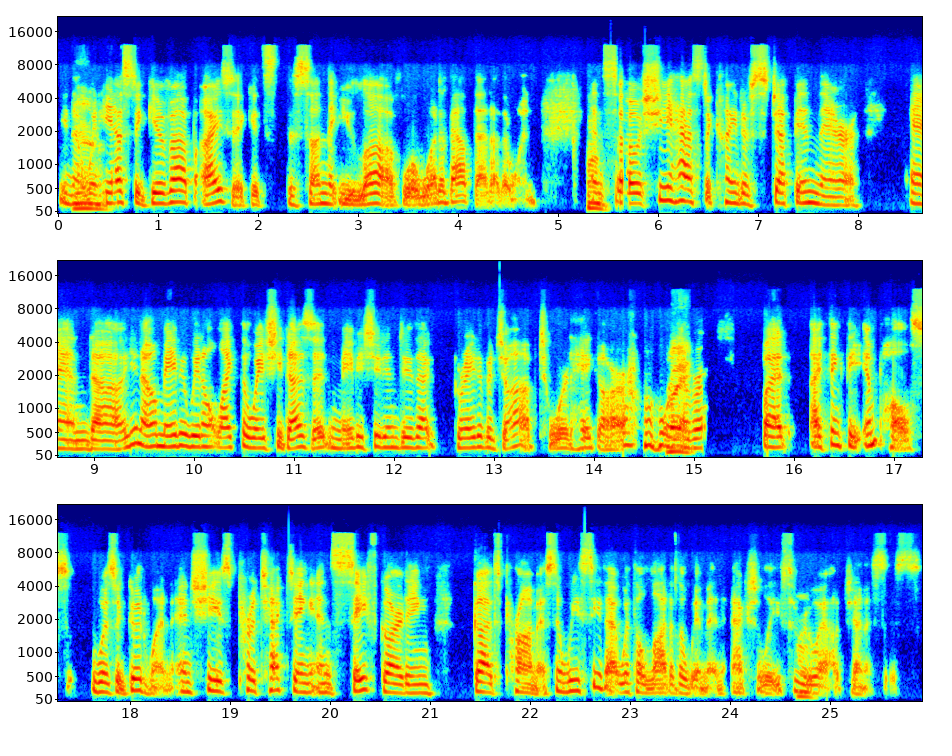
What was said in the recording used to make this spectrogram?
You know, yeah. when he has to give up Isaac, it's the son that you love. Well, what about that other one? Huh. And so she has to kind of step in there. And, uh, you know, maybe we don't like the way she does it. And maybe she didn't do that great of a job toward Hagar or whatever. Right. But I think the impulse was a good one. And she's protecting and safeguarding God's promise. And we see that with a lot of the women actually throughout huh. Genesis.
